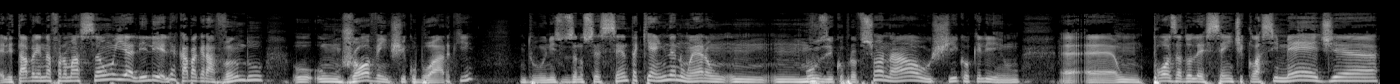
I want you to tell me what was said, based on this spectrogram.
ele estava ali na formação e ali ele, ele acaba gravando o- um jovem Chico Buarque do início dos anos 60, que ainda não era um, um- um músico profissional, o Chico, aquele um, é, é, um pós-adolescente classe média,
